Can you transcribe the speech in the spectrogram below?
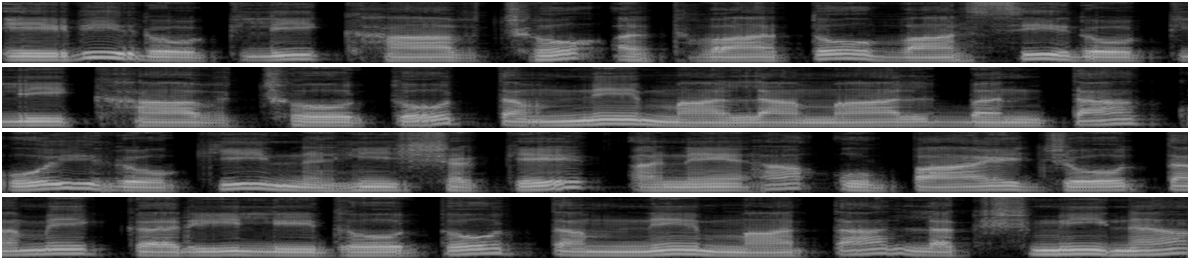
એવી રોટલી ખાવ છો અથવા તો વાસી રોટલી ખાવ છો તો તમને માલામાલ બનતા કોઈ રોકી નહીં શકે અને આ ઉપાય જો તમે કરી લીધો તો તમને માતા લક્ષ્મીના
